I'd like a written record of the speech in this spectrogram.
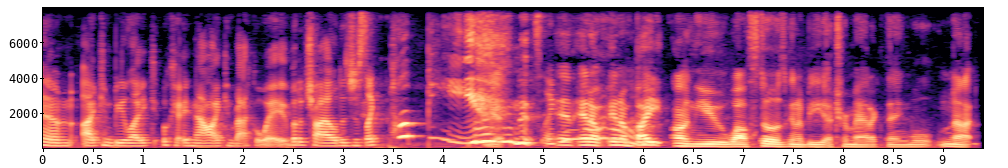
and I can be like, okay, now I can back away. But a child is just like puppy, and it's like, And, and, a, and a bite on you, while still is going to be a traumatic thing, will not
